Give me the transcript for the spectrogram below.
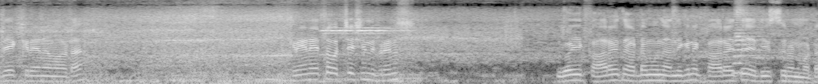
ఇదే క్రేన్ అన్నమాట. క్రేన్ అయితే వచ్చేసింది ఫ్రెండ్స్ ఇగో ఈ కార్ అయితే అడ్డం ఉంది అందుకనే కార్ అయితే తీస్తున్నారు అనమాట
